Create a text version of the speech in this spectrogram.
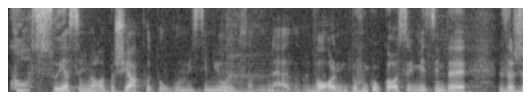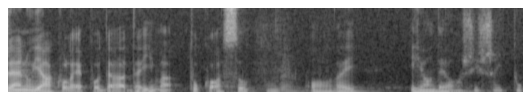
kosu. Ja sam imala baš jako dugu, mislim, i uvijek sam, ne znam, volim dugu kosu i mislim da je za ženu jako lepo da, da ima tu kosu. Ovaj, I onda je ošišaj tu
